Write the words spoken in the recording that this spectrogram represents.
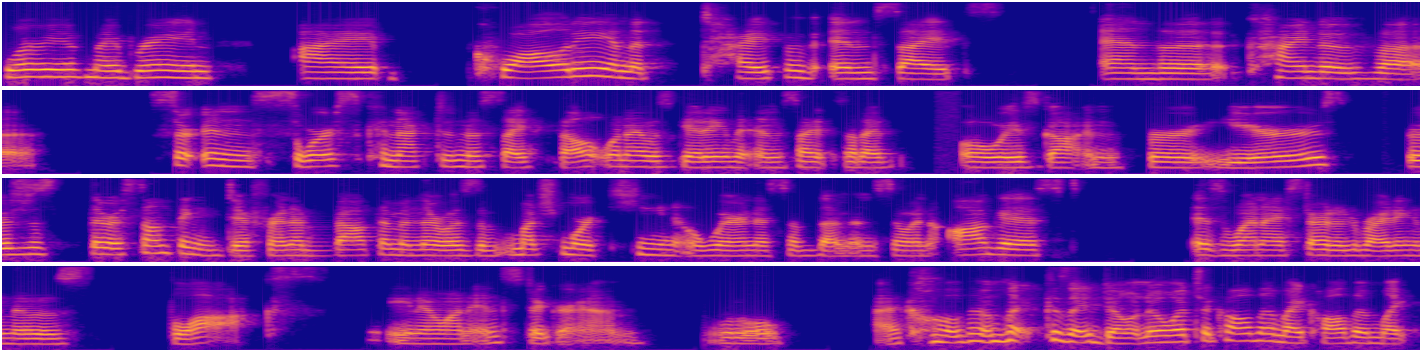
flurry of my brain, I quality and the type of insights and the kind of uh, certain source connectedness I felt when I was getting the insights that I've always gotten for years. There was just there was something different about them and there was a much more keen awareness of them. And so in August is when I started writing those blocks, you know, on Instagram little I call them like because I don't know what to call them. I call them like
